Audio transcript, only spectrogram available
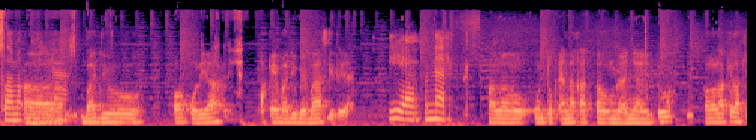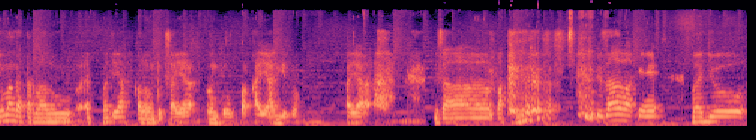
selama kuliah. Eh, baju oh kuliah pakai baju bebas gitu ya. Iya benar. Kalau untuk enak atau enggaknya itu, kalau laki-laki mah nggak terlalu eh, berarti ya. Kalau untuk saya untuk pakaian gitu, kayak bisa pakai bisa pakai baju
